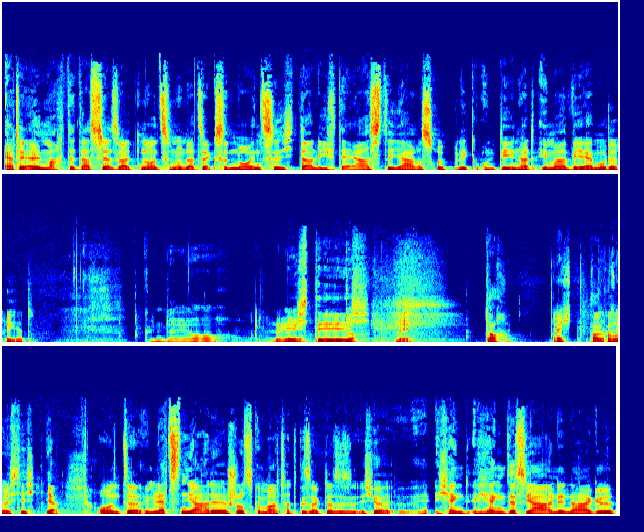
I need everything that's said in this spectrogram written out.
RTL machte das ja seit 1996, da lief der erste Jahresrückblick und den hat immer wer moderiert? Günther ja auch. Richtig. Nee. Doch. Nee. Doch. Echt? Vollkommen okay. richtig, ja. Und äh, im letzten Jahr hat er Schluss gemacht, hat gesagt, dass es, ich höre, ich hänge ich häng das Jahr an den Nagel.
